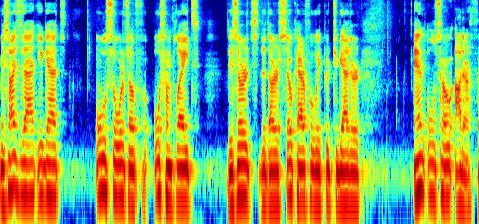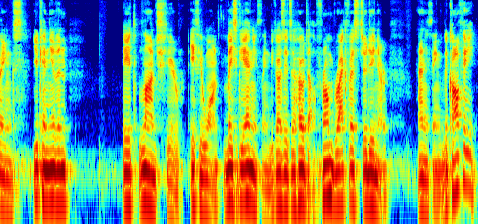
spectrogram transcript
Besides that, you get all sorts of awesome plates, desserts that are so carefully put together, and also other things. You can even eat lunch here if you want. Basically anything, because it's a hotel, from breakfast to dinner. Anything. The coffee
